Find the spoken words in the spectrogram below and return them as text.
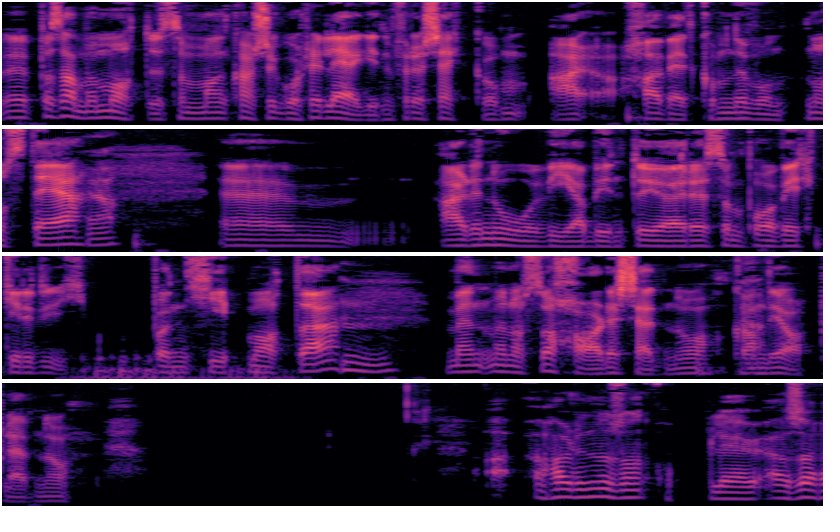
uh, på samme måte som man kanskje går til legen for å sjekke om er, har vedkommende vondt noe sted. Ja. Uh, er det noe vi har begynt å gjøre som påvirker på en kjip måte? Men, men også har det skjedd noe? Kan de ha opplevd noe? Har du noe sånn opplevelse Altså,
